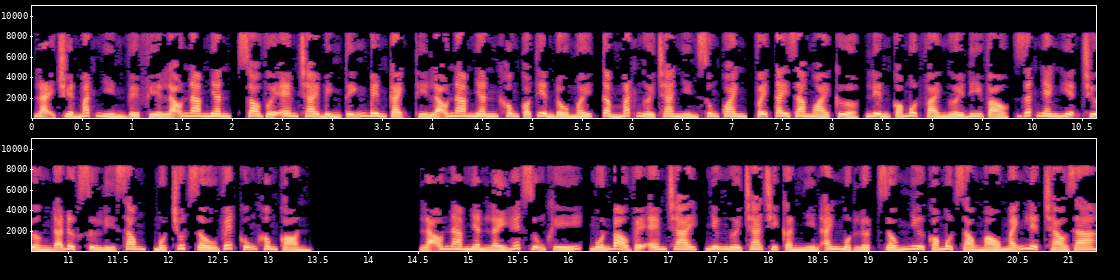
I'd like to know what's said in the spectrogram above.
Lại chuyển mắt nhìn về phía lão nam nhân, so với em trai bình tĩnh bên cạnh thì lão nam nhân không có tiền đồ mấy, tầm mắt người cha nhìn xung quanh, vẫy tay ra ngoài cửa, liền có một vài người đi vào, rất nhanh hiện trường đã được xử lý xong, một chút dấu vết cũng không còn. Lão nam nhân lấy hết dũng khí, muốn bảo vệ em trai, nhưng người cha chỉ cần nhìn anh một lượt giống như có một dòng máu mãnh liệt trào ra.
